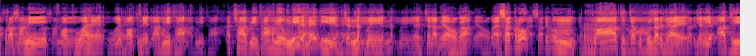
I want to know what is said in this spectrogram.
खुरासानी फौत हुआ है, ये बहुत नेक आदमी था अच्छा आदमी था। हमें उम्मीद है कि जन्नत में चला गया होगा। तो ऐसा करो कि तुम रात जब गुजर जाए, यानी आधी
